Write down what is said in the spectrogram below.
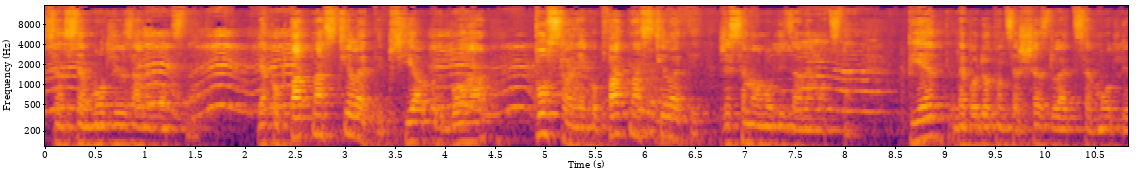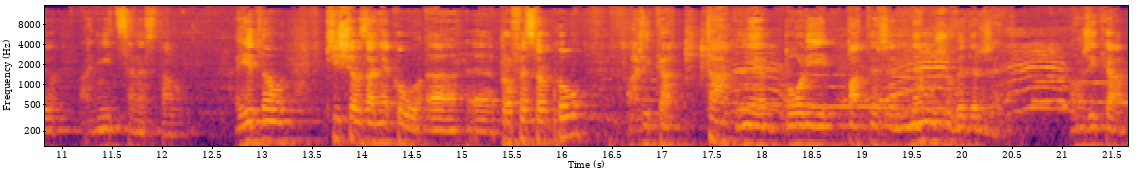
jsem se modlil za nemocné jako 15 lety přijal od Boha poslání jako 15 lety, že se má modlit za nemocné. Pět nebo dokonce šest let se modlil a nic se nestalo. A jednou přišel za nějakou uh, uh, profesorkou a říká, tak mě bolí pateře, nemůžu vydržet. A on říká,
